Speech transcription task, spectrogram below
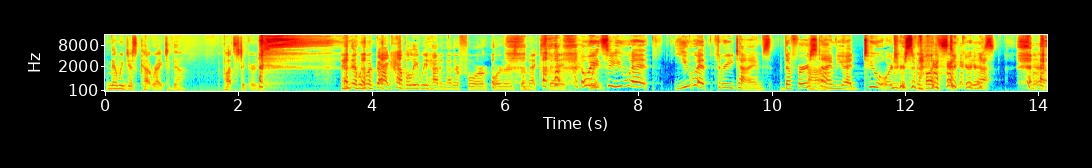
and then we just cut right to the pot stickers and then we went back. Can't believe we had another four orders the next day. oh, wait, we, so you went you went three times. The 1st uh-huh. time you had two orders of pot stickers. yeah. Yeah.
